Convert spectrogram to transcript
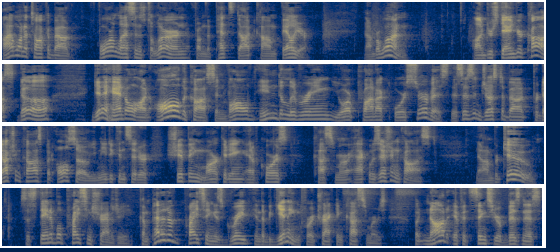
I want to talk about four lessons to learn from the Pets.com failure. Number one, Understand your costs. Duh. Get a handle on all the costs involved in delivering your product or service. This isn't just about production costs, but also you need to consider shipping, marketing, and of course, customer acquisition cost. Number two, sustainable pricing strategy. Competitive pricing is great in the beginning for attracting customers, but not if it sinks your business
